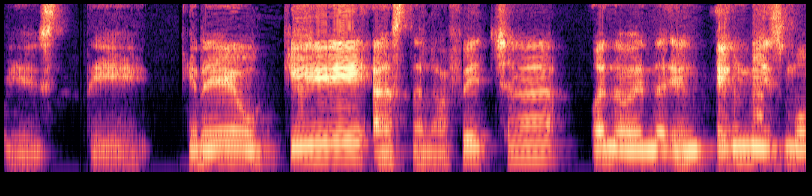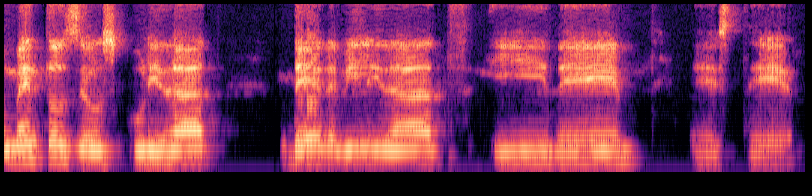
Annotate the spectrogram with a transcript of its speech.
este, creo que hasta la fecha, bueno, en, en mis momentos de oscuridad, de debilidad y de este,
